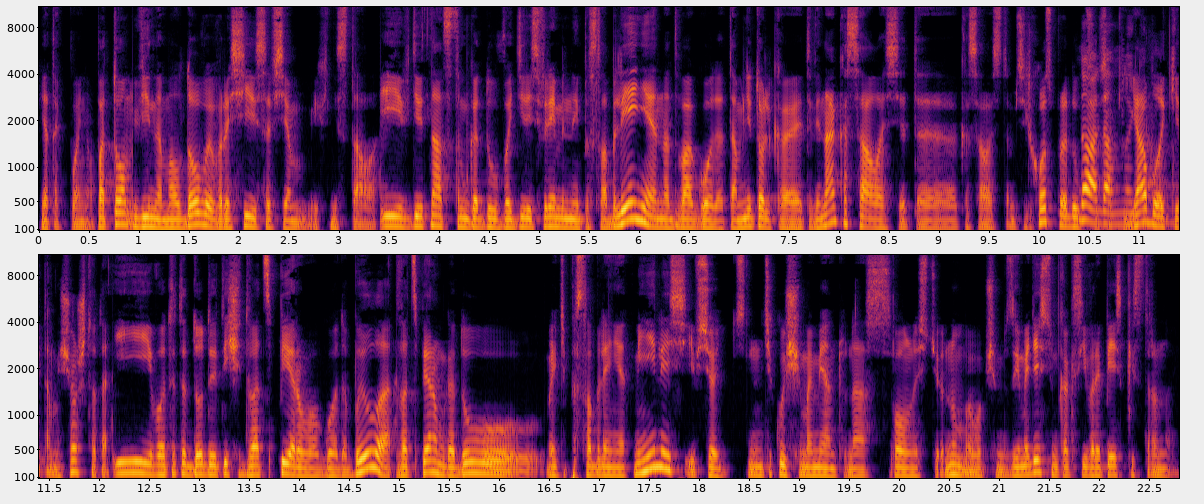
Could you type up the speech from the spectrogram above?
я так понял. Потом вина Молдовы в России совсем их не стало. И в 2019 году вводились временные послабления на два года. Там не только это вина касалось, это касалось там сельхозпродукции, Да, да, яблоки, там еще что-то. И вот это до 2021 года было. В 2021 году эти послабления отменились, и все, на текущий момент у нас полностью, ну, мы, в общем, взаимодействуем как с европейской страной,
